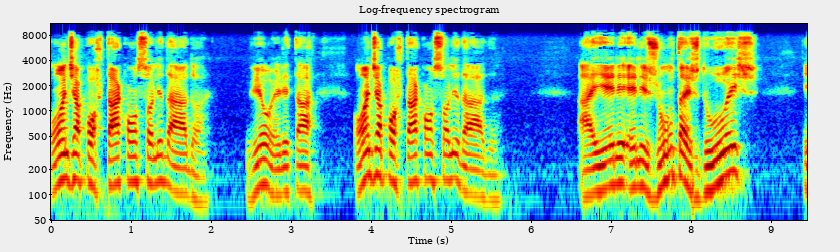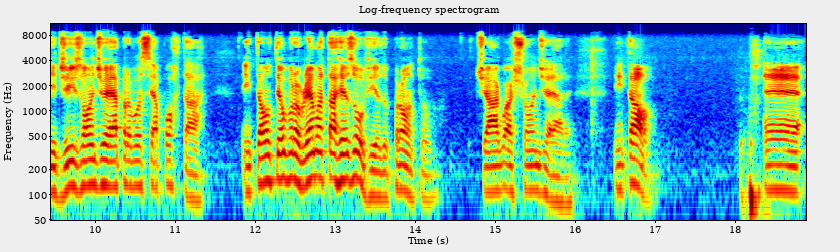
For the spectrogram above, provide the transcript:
Onde aportar consolidado, ó. Viu? Ele tá onde aportar consolidado. Aí ele, ele junta as duas e diz onde é para você aportar. Então o teu problema está resolvido. Pronto. O Thiago achou onde era. Então, é,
